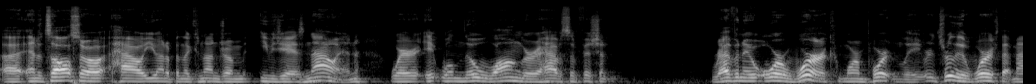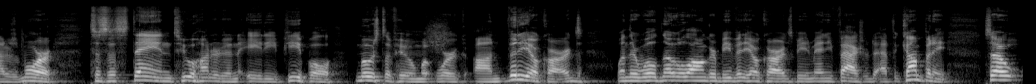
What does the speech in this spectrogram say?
Uh, and it's also how you end up in the conundrum EVGA is now in, where it will no longer have sufficient revenue or work, more importantly, it's really the work that matters more, to sustain 280 people, most of whom work on video cards, when there will no longer be video cards being manufactured at the company. So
